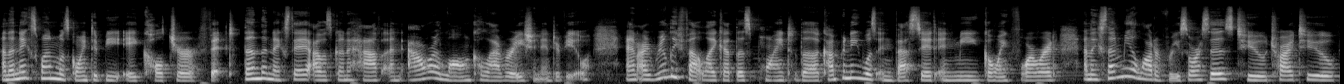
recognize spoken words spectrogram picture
and the next one was going to be a culture fit. Then the next day, I was going to have an hour long collaboration interview. And I really felt like at this point, the company was invested in me going forward, and they sent me a lot of resources to try to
